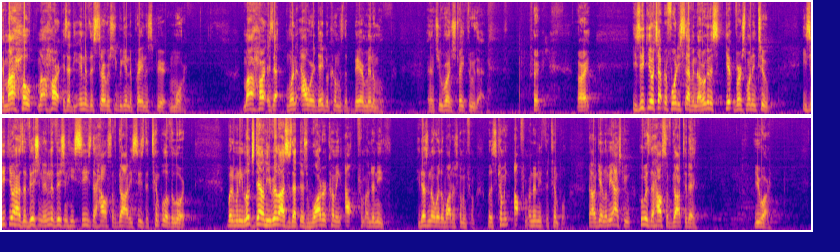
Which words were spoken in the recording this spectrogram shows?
And my hope, my heart is at the end of this service, you begin to pray in the Spirit more. My heart is that one hour a day becomes the bare minimum and that you run straight through that. All right? Ezekiel chapter 47. Now we're going to skip verse 1 and 2. Ezekiel has a vision. and In the vision, he sees the house of God, he sees the temple of the Lord. But when he looks down, he realizes that there's water coming out from underneath. He doesn't know where the water is coming from, but it's coming out from underneath the temple. Now, again, let me ask you who is the house of God today? You are.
